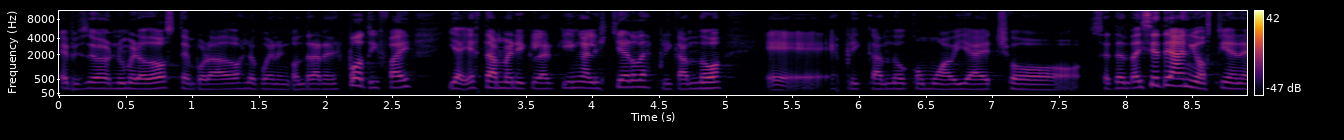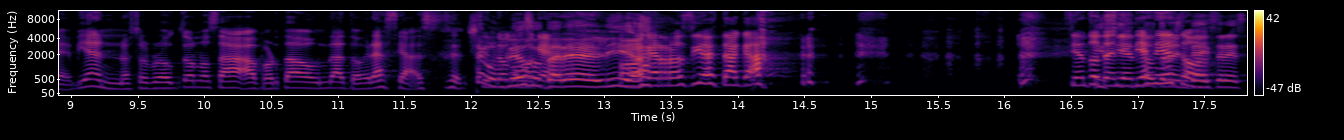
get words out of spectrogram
Episodio número 2, temporada 2, lo pueden encontrar en Spotify. Y ahí está Mary Clark King a la izquierda explicando, eh, explicando cómo había hecho... 77 años tiene. Bien, nuestro productor nos ha aportado un dato. Gracias. Ya Siento cumplió su que- tarea del como que día. Rocío está acá. Y 133 nietos. 133.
